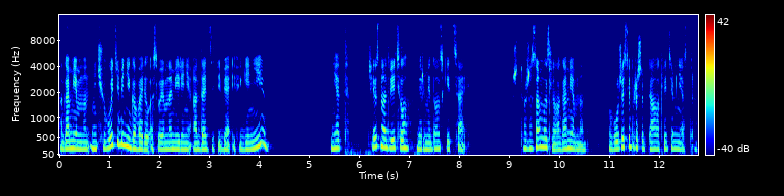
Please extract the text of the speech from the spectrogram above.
Агамемнон ничего тебе не говорил о своем намерении отдать за тебя Ифигению? Нет, честно ответил Мирмидонский царь. Что же замыслил Агамемнон? В ужасе прошептала Клетимнестра.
